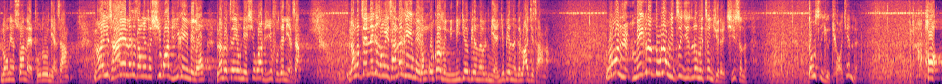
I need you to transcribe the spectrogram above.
弄点酸奶涂涂脸上，然后一查，哎，那个上面说西瓜皮可以美容，然后再用点西瓜皮敷在脸上，然后在那个上面查，那可以美容，我告诉你，你就变成脸就变成个垃圾场了。我们每个人都认为自己认为正确的，其实呢。都是有条件的。好，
